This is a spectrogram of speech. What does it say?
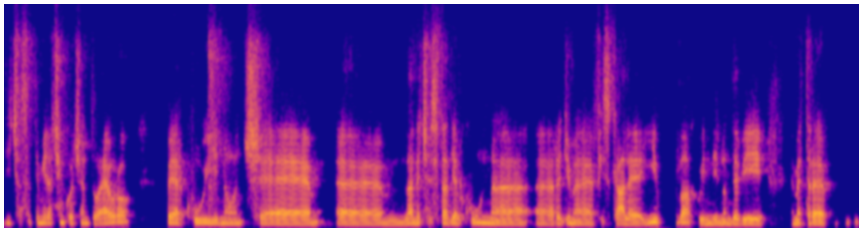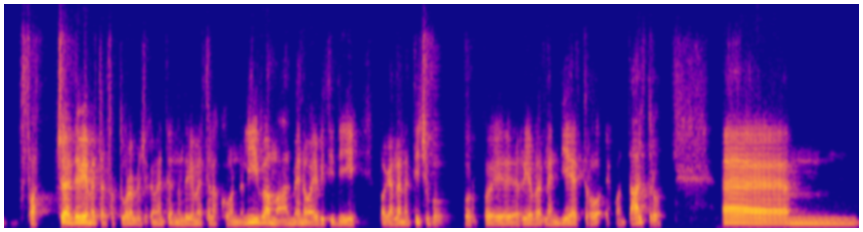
17.500 euro, per cui non c'è ehm, la necessità di alcun eh, regime fiscale IVA, quindi non devi emettere, cioè devi emettere fattura, logicamente, non devi metterla con l'IVA, ma almeno eviti di pagarla in anticipo per poi riaverla indietro e quant'altro. Ehm,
